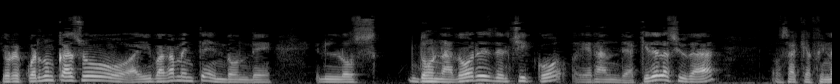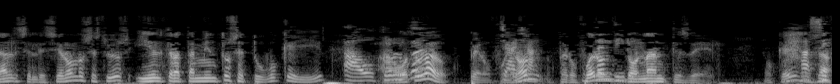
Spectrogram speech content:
Yo recuerdo un caso ahí vagamente en donde los donadores del chico eran de aquí de la ciudad, o sea que al final se le hicieron los estudios y el tratamiento se tuvo que ir a otro, a lugar. otro lado, pero fueron, ya. pero fueron donantes de él. ¿ok? Ajá, o sea, sí, claro.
